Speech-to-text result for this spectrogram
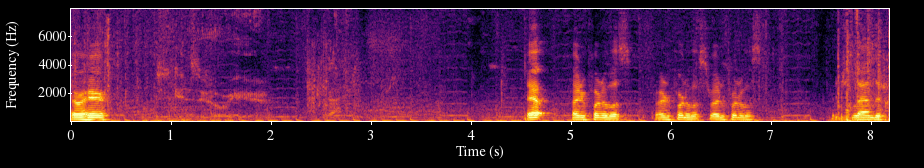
They're right here. Yep, right in front of us. Right in front of us. Right in front of us. They just landed.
